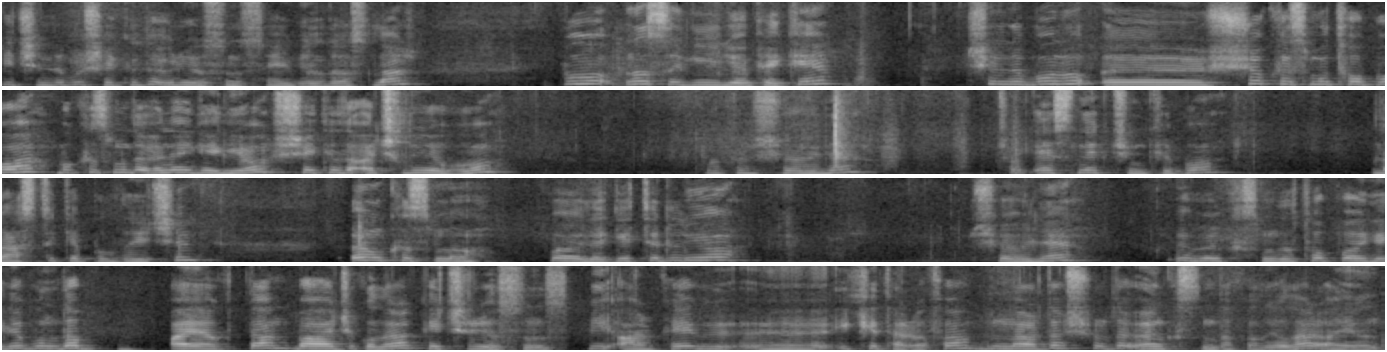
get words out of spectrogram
içinde bu şekilde örüyorsunuz sevgili dostlar. Bu nasıl giyiliyor peki? Şimdi bunu e, şu kısmı topuğa, bu kısmı da öne geliyor. Şu şekilde açılıyor bu. Bakın şöyle. Çok esnek çünkü bu. Lastik yapıldığı için. Ön kısmı böyle getiriliyor. Şöyle. Öbür kısmı da topuğa geliyor. Bunu da ayaktan bağcık olarak geçiriyorsunuz. Bir arkaya bir e, iki tarafa. Bunlar da şurada ön kısımda kalıyorlar ayağın.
